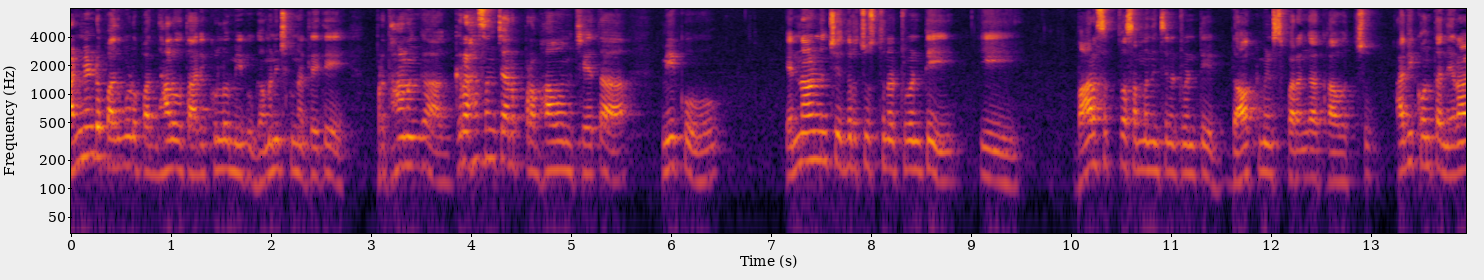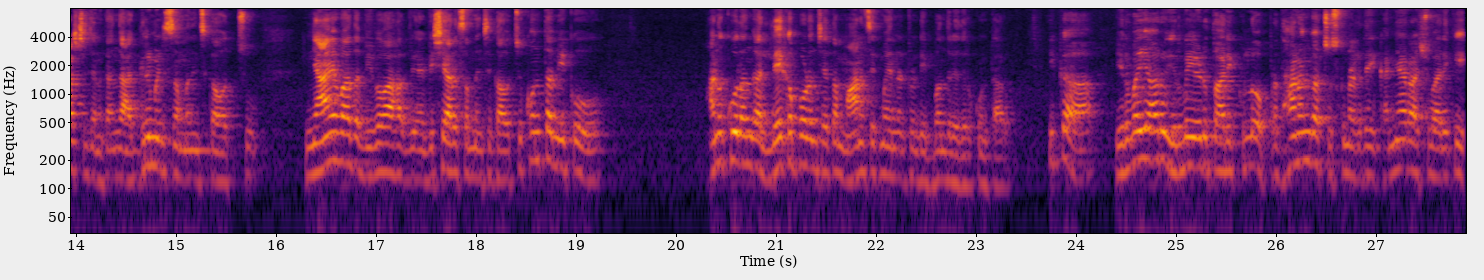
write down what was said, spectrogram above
పన్నెండు పదమూడు పద్నాలుగు తారీఖుల్లో మీకు గమనించుకున్నట్లయితే ప్రధానంగా గ్రహ సంచార ప్రభావం చేత మీకు ఎన్నాళ్ళ నుంచి ఎదురు చూస్తున్నటువంటి ఈ వారసత్వ సంబంధించినటువంటి డాక్యుమెంట్స్ పరంగా కావచ్చు అవి కొంత నిరాశజనకంగా అగ్రిమెంట్స్ సంబంధించి కావచ్చు న్యాయవాద వివాహ విషయాలకు సంబంధించి కావచ్చు కొంత మీకు అనుకూలంగా లేకపోవడం చేత మానసికమైనటువంటి ఇబ్బందులు ఎదుర్కొంటారు. ఇక ఇరవై ఆరు ఇరవై ఏడు తారీఖుల్లో ప్రధానంగా చూసుకున్నట్లయితే ఈ కన్యారాశి వారికి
